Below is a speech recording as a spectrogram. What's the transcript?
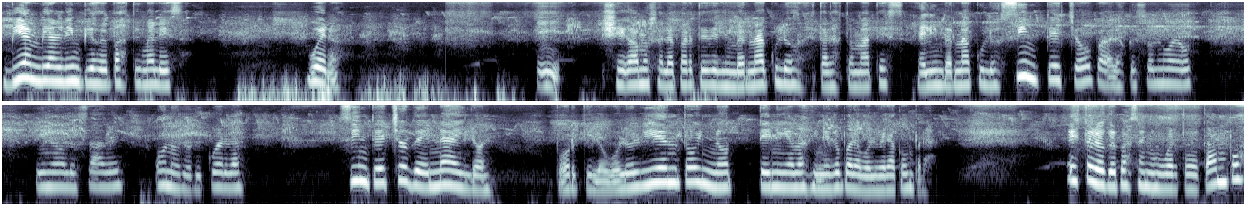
bien, bien limpios de pasto y maleza. Bueno, y llegamos a la parte del invernáculo, están los tomates, el invernáculo sin techo para los que son nuevos y no lo saben o no lo recuerdan, sin techo de nylon, porque lo voló el viento y no tenía más dinero para volver a comprar. Esto es lo que pasa en un huerto de campo,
